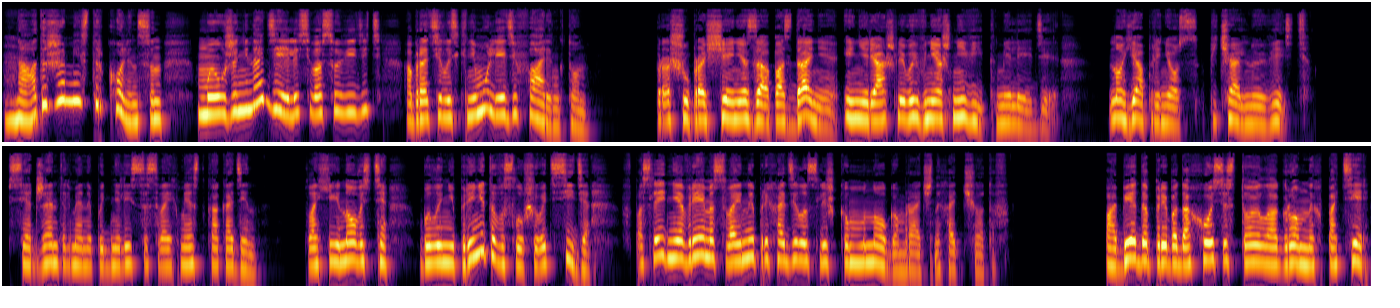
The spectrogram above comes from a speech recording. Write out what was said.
«Надо же, мистер Коллинсон, мы уже не надеялись вас увидеть», — обратилась к нему леди Фарингтон. «Прошу прощения за опоздание и неряшливый внешний вид, миледи, но я принес печальную весть». Все джентльмены поднялись со своих мест как один. Плохие новости было не принято выслушивать сидя. В последнее время с войны приходило слишком много мрачных отчетов. Победа при Бадахосе стоила огромных потерь,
